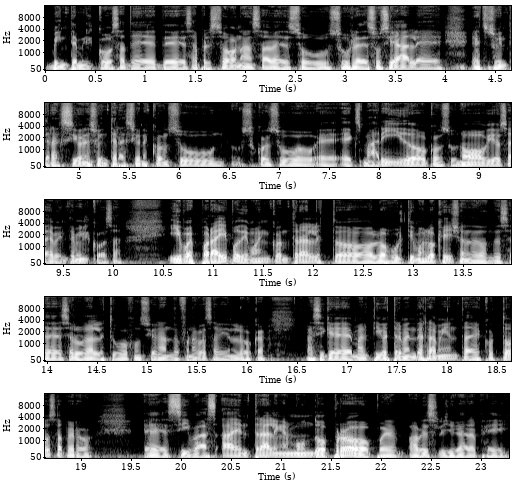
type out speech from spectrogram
20 mil cosas de, de esa persona, ¿sabes? Su- sus redes sociales, esto, sus interacciones, sus interacciones con su, con su eh, ex marido, con su novio, ¿sabes? 20 mil cosas. Y pues por ahí pudimos encontrar esto, los últimos locations de donde ese celular estuvo funcionando. Fue una cosa bien loca. Así que Maltigo es tremenda herramienta, es costosa, pero eh, si vas a entrar en el mundo pro, pues obviously you gotta pay.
